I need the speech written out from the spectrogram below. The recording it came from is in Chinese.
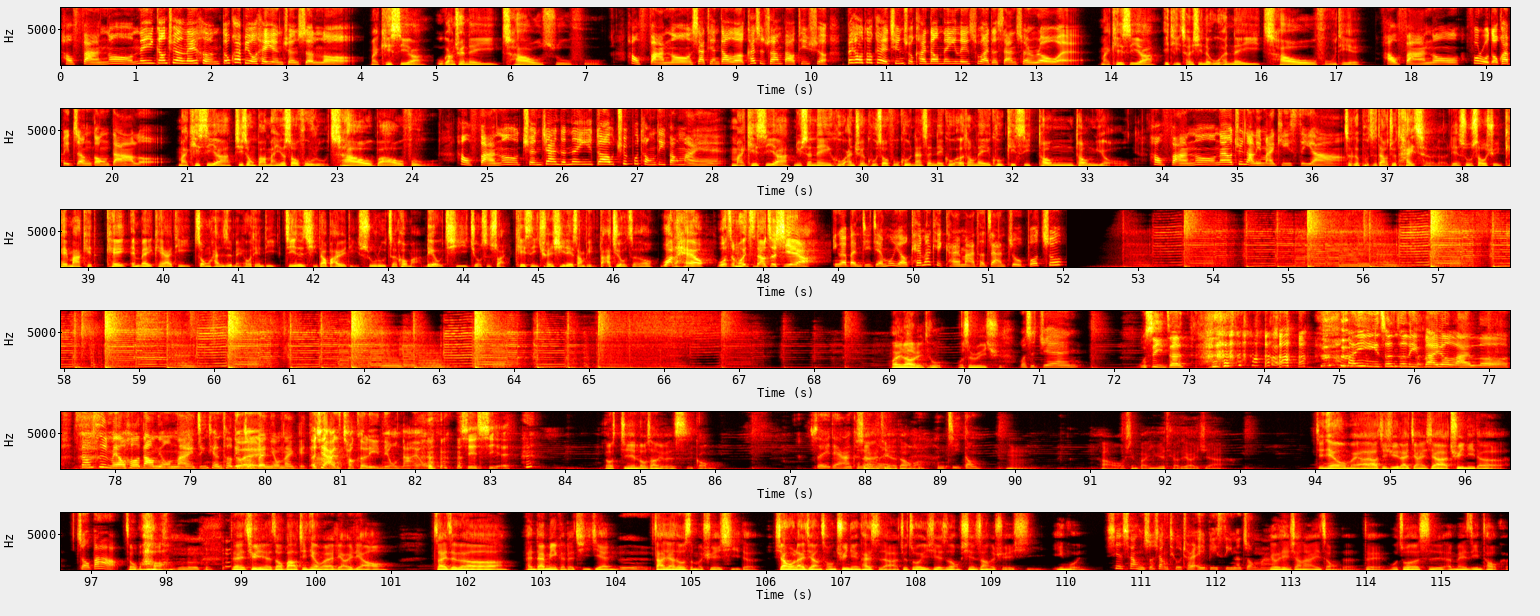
好烦哦！内衣钢圈的勒痕都快比我黑眼圈深了。买 Kissy 啊，无钢圈内衣超舒服。好烦哦！夏天到了，开始穿薄 T 恤，背后都可以清楚看到内衣勒出来的三层肉，哎。买 Kissy 啊，一体成型的无痕内衣超服帖。好烦哦，副乳都快比正宫大了。买 Kissy 啊，集中饱满又收副乳，超包覆。好烦哦！全家人的内衣都要去不同地方买诶。买 Kissy 啊，女生内衣裤、安全裤、收腹裤、男生内裤、儿童内衣裤，Kissy 通通有。好烦哦！那要去哪里买 Kissy 啊？这个不知道就太扯了。脸书搜寻 K Market K M A K I T 中韩日美欧天地，即日起到八月底，输入折扣码六七九十帅，Kissy 全系列商品打九折哦。What the hell？我怎么会知道这些啊？因为本集节目由 K Market 凯马特赞助播出。欢迎到旅途，我是 Rich，我是娟，我是怡珍。欢迎怡珍，这礼拜又来了。上次没有喝到牛奶，今天特地准备牛奶给他，而且还是巧克力牛奶哦。谢谢。然后今天楼上有人施工，所以等下可能现在还听得到吗？很激动。嗯，好，我先把音乐调掉一下。今天我们还要继续来讲一下去你的。周报，周报，对，去年的周报。今天我们来聊一聊，在这个 pandemic 的期间，嗯，大家都怎么学习的？像我来讲，从去年开始啊，就做一些这种线上的学习，英文。线上，你说像 Tutor ABC 那种吗？有点像那一种的。对我做的是 Amazing Talk，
